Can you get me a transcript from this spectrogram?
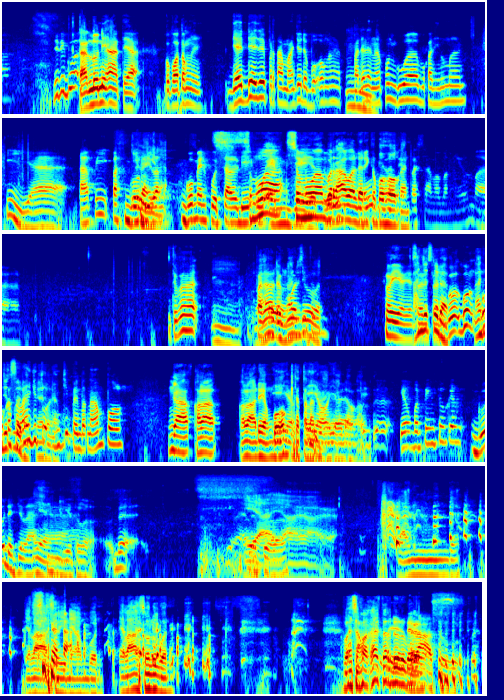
jadi gue Ntar lu nih At ya. Gue potong nih. Dia dia dia pertama aja udah bohong At. Padahal Hmm. yang nelpon gue bukan Hilman. iya tapi pas gue bilang gue main futsal di Semua- UMJ semua itu, berawal dari kebohongan. Pas sama Bang Hilman Itu kan Hmm, padahal ada gue di situ. lanjut. Oh iya iya sorry Lanjut sorry. Gue gue gue Lanjut kesel aja gitu. Dat. Anjing pengen buat nampol. Enggak, kalau Kalau ada yang bohong Iya, kita telan. iya, aja. iya, udah, oke. Itu yang penting tuh kan gue udah jelasin Iya. gitu loh. Udah Iya, tuh? iya, iya. iya. Anjir. Telaso ini Ambon. Telaso lu, Bon. Bahasa Makassar dulu. Telaso.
